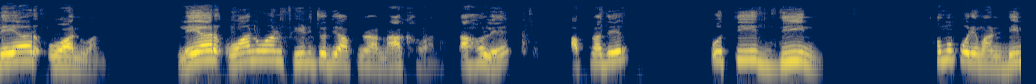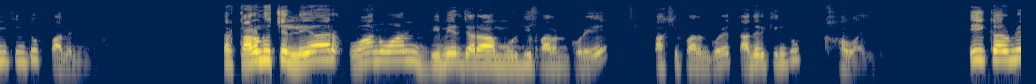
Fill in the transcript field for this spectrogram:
layer one one layer one one feed যদি আপনারা না খাওয়ান, তাহলে আপনাদের প্রতিদিন সমপরিমাণ ডিম কিন্তু পাবেন না। তার কারণ হচ্ছে লেয়ার ওয়ান ওয়ান ডিমের যারা মুরগি পালন করে, পাখি পালন করে, তাদের কিন্তু খাওয়াই। এই কারণে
